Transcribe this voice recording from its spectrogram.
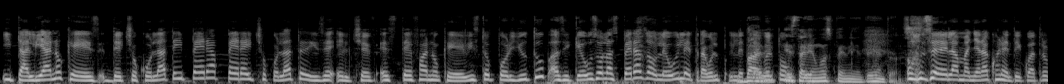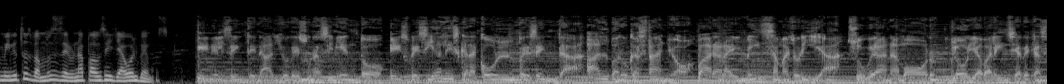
italiano que es de chocolate y pera, pera y chocolate, dice el chef Estefano que he visto por YouTube. Así que uso las peras W y le traigo el, y le traigo Vale, el ponqué. estaríamos pendientes entonces. 11 de la mañana, 44 minutos. Vamos a hacer una pausa y ya volvemos. En el centenario de su nacimiento, Especiales Caracol presenta Álvaro Castaño para la inmensa mayoría, su gran amor, Gloria Valencia de Castaño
